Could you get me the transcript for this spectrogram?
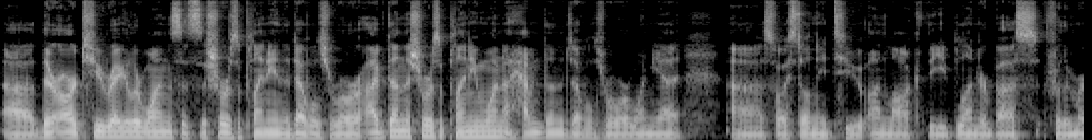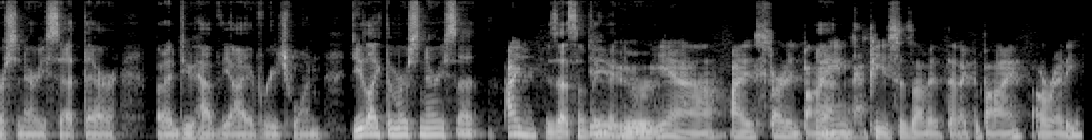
Uh, there are two regular ones. It's the Shores of Plenty and the Devil's Roar. I've done the Shores of Plenty one. I haven't done the Devil's Roar one yet. Uh, so I still need to unlock the blunderbuss for the mercenary set there. But I do have the Eye of Reach one. Do you like the mercenary set? I is that something do, that you Yeah, I started buying yeah. pieces of it that I could buy already.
